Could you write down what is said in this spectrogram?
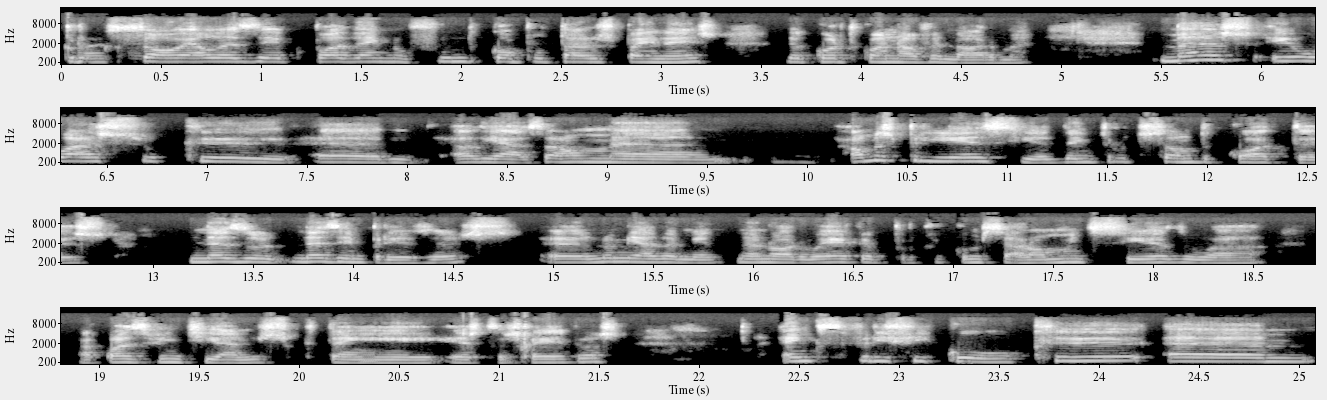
porque okay. só elas é que podem, no fundo, completar os painéis de acordo com a nova norma. Mas eu acho que, um, aliás, há uma, há uma experiência da introdução de cotas nas, nas empresas, uh, nomeadamente na Noruega, porque começaram muito cedo a há quase 20 anos que têm estas regras, em que se verificou que um,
